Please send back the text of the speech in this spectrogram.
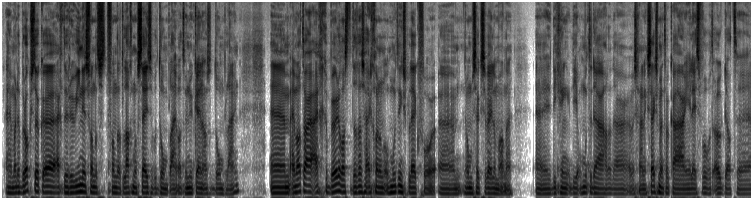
Eh, maar de brokstukken, eigenlijk de ruïnes van dat, van dat lag nog steeds op het Domplein, wat we nu kennen als het Domplein. Ehm, en wat daar eigenlijk gebeurde was, dat was eigenlijk gewoon een ontmoetingsplek voor ehm, homoseksuele mannen. Eh, die, ging, die ontmoetten daar, hadden daar waarschijnlijk seks met elkaar. En je leest bijvoorbeeld ook dat eh,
